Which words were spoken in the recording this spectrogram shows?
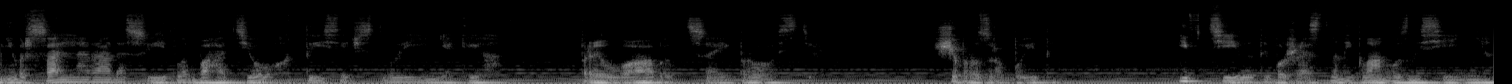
універсальна рада світла багатьох тисяч створінь, яких привабив цей простір, щоб розробити і втілити божественний план Вознесіння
